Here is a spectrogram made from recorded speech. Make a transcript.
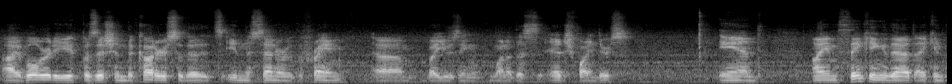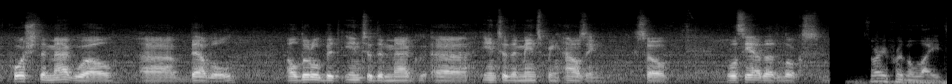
I've already positioned the cutter so that it's in the center of the frame um, by using one of the edge finders and I am thinking that I can push the magwell uh, bevel a little bit into the mag uh, into the mainspring housing. So we'll see how that looks. Sorry for the light.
